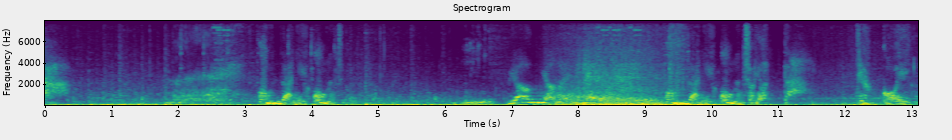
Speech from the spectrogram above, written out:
군단이 군 명령을 내. 군단이 굶주렸다. 듣고 있다.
